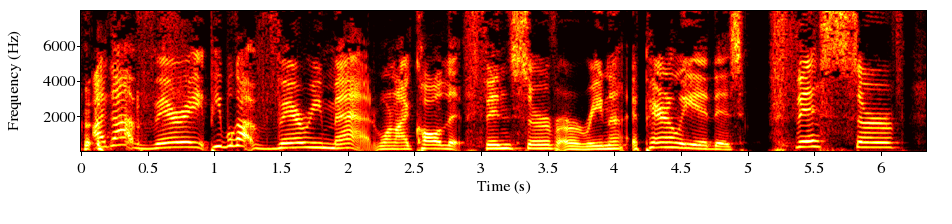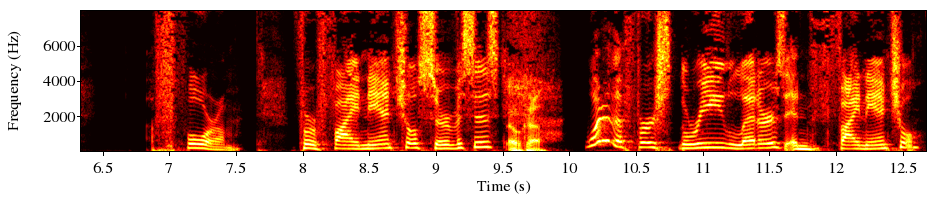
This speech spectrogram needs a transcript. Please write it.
I got very people got very mad when I called it FinServe Arena. Apparently, it is Fiserv Forum for Financial Services. Okay. What are the first three letters in financial?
